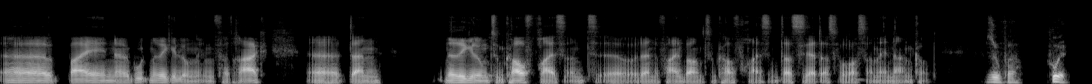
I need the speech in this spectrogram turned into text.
äh, bei einer guten Regelung im Vertrag äh, dann eine Regelung zum Kaufpreis und äh, oder eine Vereinbarung zum Kaufpreis. Und das ist ja das, woraus am Ende ankommt. Super, cool.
